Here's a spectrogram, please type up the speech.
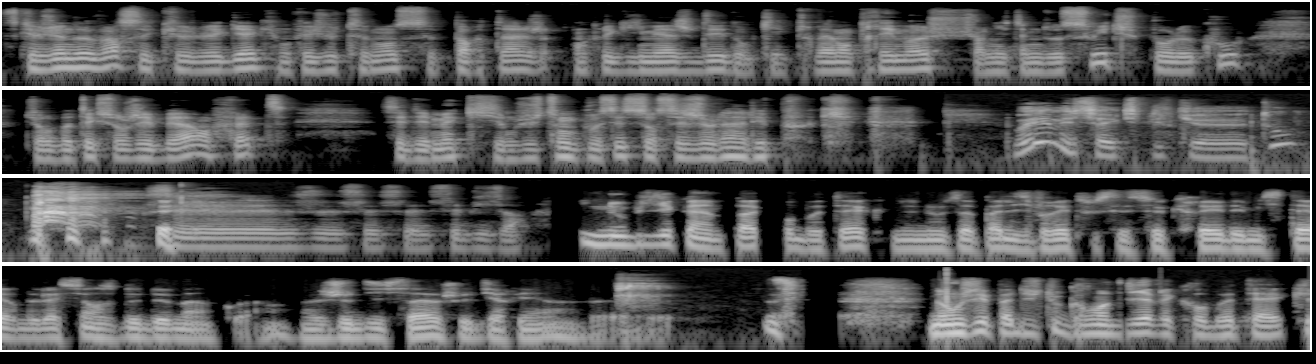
Ce que je viens de voir, c'est que les gars qui ont fait justement ce portage entre guillemets HD, donc qui est vraiment très moche sur Nintendo Switch pour le coup, du Robotech sur GBA en fait, c'est des mecs qui ont justement bossé sur ces jeux-là à l'époque. Oui, mais ça explique euh, tout. c'est bizarre. N'oubliez quand même pas que Robotech ne nous a pas livré tous ces secrets des mystères de la science de demain, quoi. Je dis ça, je dis rien. Euh. non, j'ai pas du tout grandi avec Robotech.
